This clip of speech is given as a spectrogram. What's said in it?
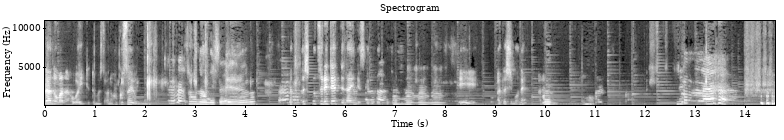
らー飲まない方がいいって言ってました。あの副作用になる。そうなんですね。だから私も連れてってないんですけど、子供たちうんうんうんうん。し、私もね、あれうん。もね。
